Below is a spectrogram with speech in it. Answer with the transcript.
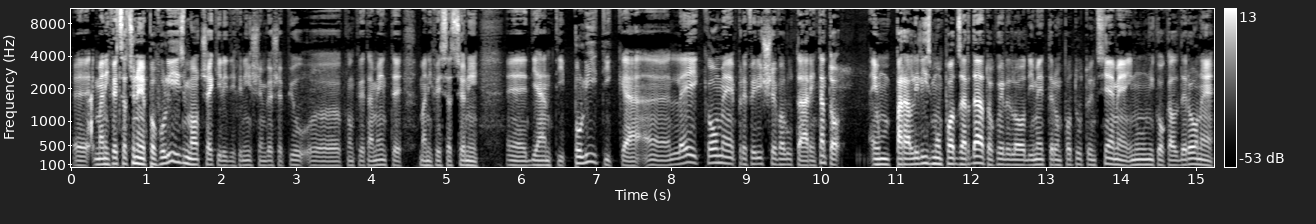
eh, manifestazioni del populismo, c'è chi li definisce invece più eh, concretamente manifestazioni eh, di antipolitica. Eh, lei come preferisce valutare? Intanto è un parallelismo un po' azzardato quello di mettere un po' tutto insieme in un unico calderone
